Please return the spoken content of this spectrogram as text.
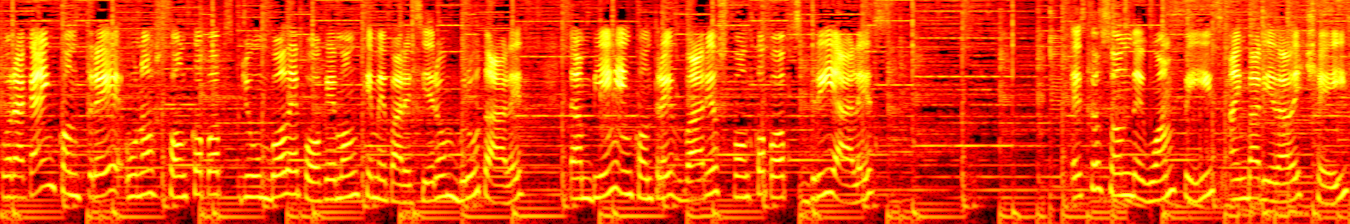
Por acá encontré unos Funko Pops Jumbo de Pokémon que me parecieron brutales. También encontré varios Funko Pops Griales. Estos son de One Piece, hay variedad de Chase,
